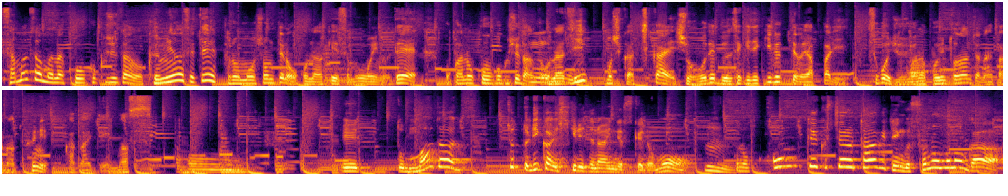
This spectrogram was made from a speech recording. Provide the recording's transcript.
さまざまな広告手段を組み合わせてプロモーションっていうのを行うケースも多いので、他の広告手段と同じ、もしくは近い手法で分析できるっていうのはやっぱりすごい重要なポイントなんじゃないかなというふうに考えています。えー、っとまだちょっと理解しきれてないんですけども、うん、このコンテクスチャルターゲティングそのものが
